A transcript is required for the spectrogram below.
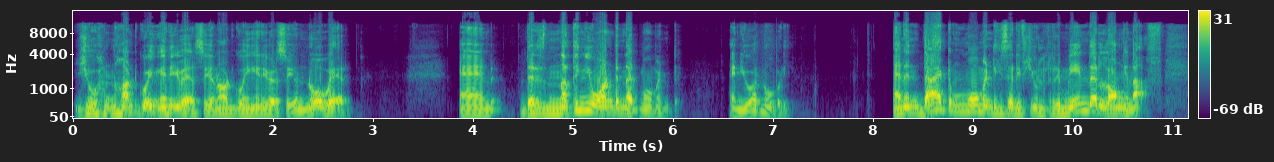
You are not going anywhere. So you're not going anywhere. So you're nowhere. And there is nothing you want in that moment. And you are nobody. And in that moment, he said, if you remain there long enough,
